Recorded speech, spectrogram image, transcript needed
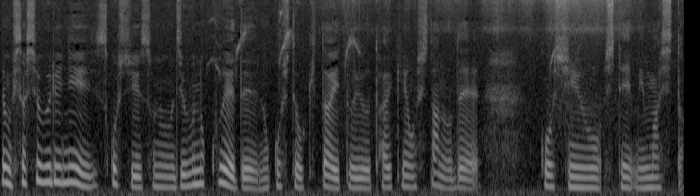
でも久しぶりに少しその自分の声で残しておきたいという体験をしたので更新をしてみました。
